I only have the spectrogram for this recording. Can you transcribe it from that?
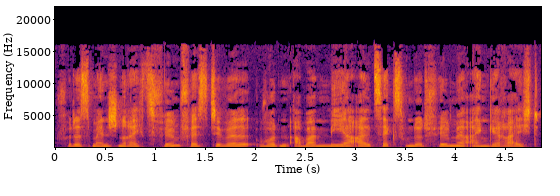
Für das Menschenrechtsfilmfestival wurden aber mehr als 600 Filme eingereicht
